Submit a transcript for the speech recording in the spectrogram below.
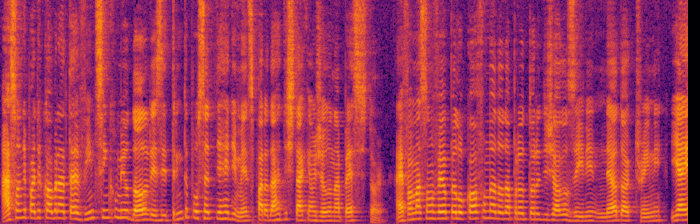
A Sony pode cobrar até 25 mil dólares e 30% de rendimentos para dar destaque a um jogo na PS Store. A informação veio pelo cofundador da produtora de jogos indie, Neo Doctrine, e a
